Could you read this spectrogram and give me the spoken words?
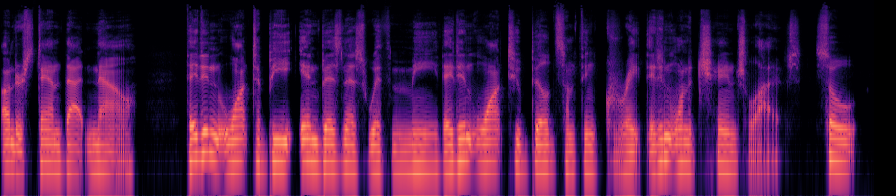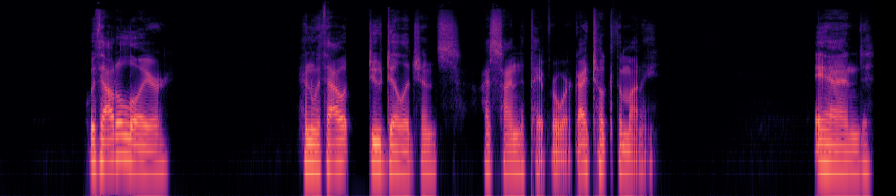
understand that now. They didn't want to be in business with me. They didn't want to build something great. They didn't want to change lives. So, without a lawyer and without due diligence, I signed the paperwork. I took the money. And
